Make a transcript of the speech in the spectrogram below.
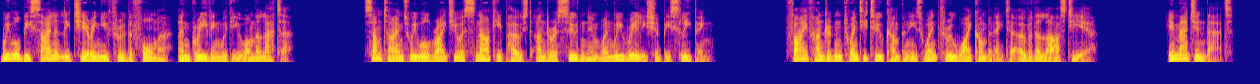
We will be silently cheering you through the former and grieving with you on the latter. Sometimes we will write you a snarky post under a pseudonym when we really should be sleeping. 522 companies went through Y Combinator over the last year. Imagine that.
